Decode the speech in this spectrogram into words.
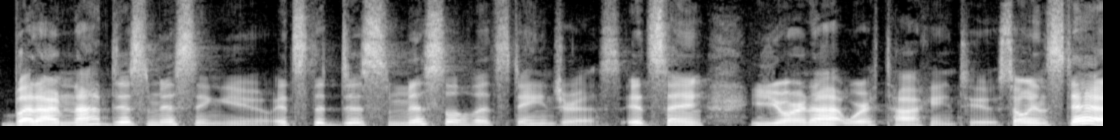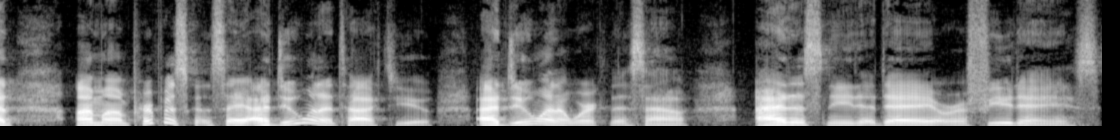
but I'm not dismissing you. It's the dismissal that's dangerous. It's saying you're not worth talking to. So instead, I'm on purpose going to say, I do want to talk to you. I do want to work this out. I just need a day or a few days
